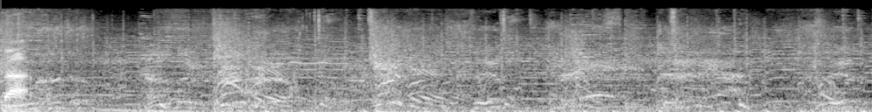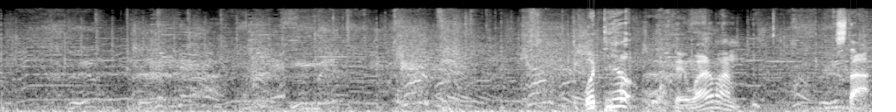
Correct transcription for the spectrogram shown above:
Stop. What the hell? Okay, why am I? Stop.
